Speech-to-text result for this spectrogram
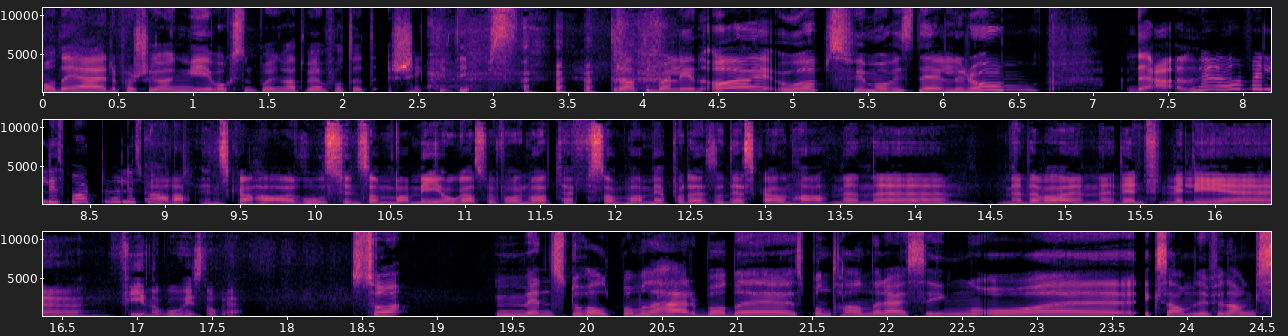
Og det er første gang i Voksenpoeng at vi har fått et sjekketips. Dra til Berlin. Oi, ops, vi må visst dele rom! Det er, veldig smart. veldig smart. Ja da, Hun skal ha ros, hun som var med òg, altså, for hun var tøff som var med på det. Så det skal hun ha. Men, eh, men det, en, det, er en veldig fin og god historie. Så mens du holdt på med det her, både spontanreising og eh, eksamen i finans,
